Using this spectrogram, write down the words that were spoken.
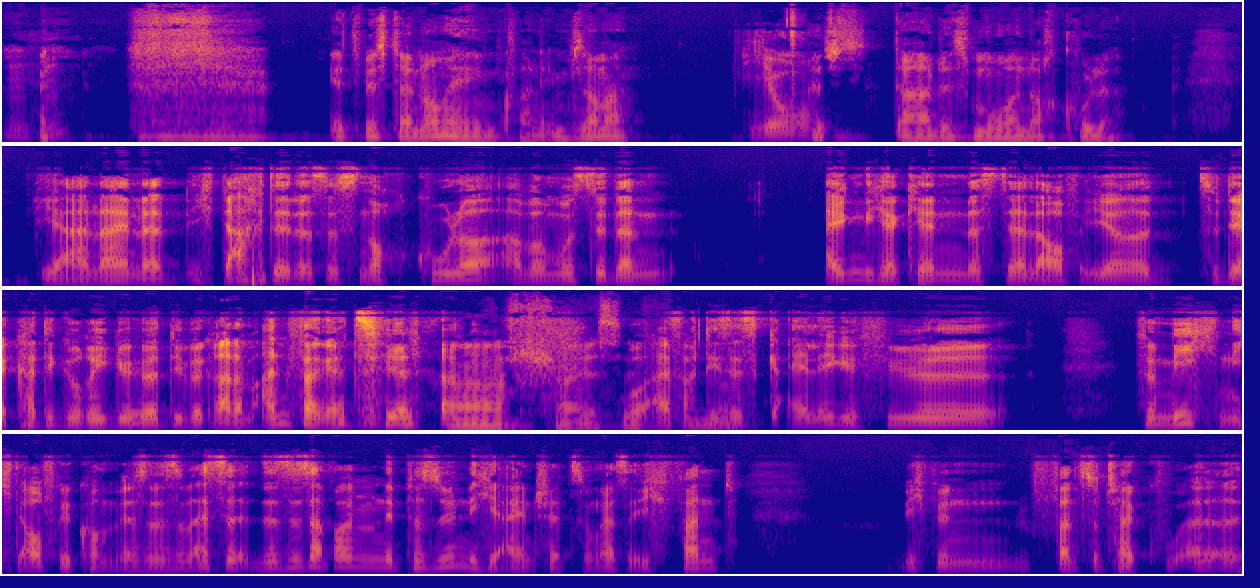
Mhm. Jetzt bist du ja nochmal hingefahren im Sommer. Jo. Ist da das Moor noch cooler? Ja, nein, ich dachte, das ist noch cooler, aber musste dann eigentlich erkennen, dass der Lauf eher zu der Kategorie gehört, die wir gerade am Anfang erzählt haben. Ach, scheiße. Wo einfach genau. dieses geile Gefühl für mich nicht aufgekommen ist. Das, du, das ist aber eine persönliche Einschätzung. Also ich fand, ich bin, fand es total cool, äh,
